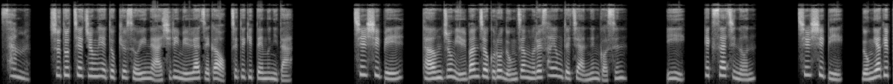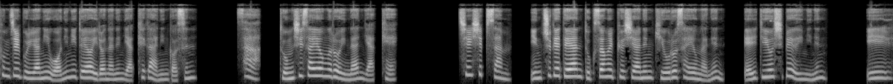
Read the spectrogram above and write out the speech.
3. 수도체 중 해독 효소인 아시리밀라제가 억제되기 때문이다. 71. 다음 중 일반적으로 농작물에 사용되지 않는 것은 2. 헥사지논 72. 농약의 품질 불량이 원인이 되어 일어나는 약해가 아닌 것은 4. 동시 사용으로 인한 약해 73. 인축에 대한 독성을 표시하는 기호로 사용하는 LDO10의 의미는 1.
